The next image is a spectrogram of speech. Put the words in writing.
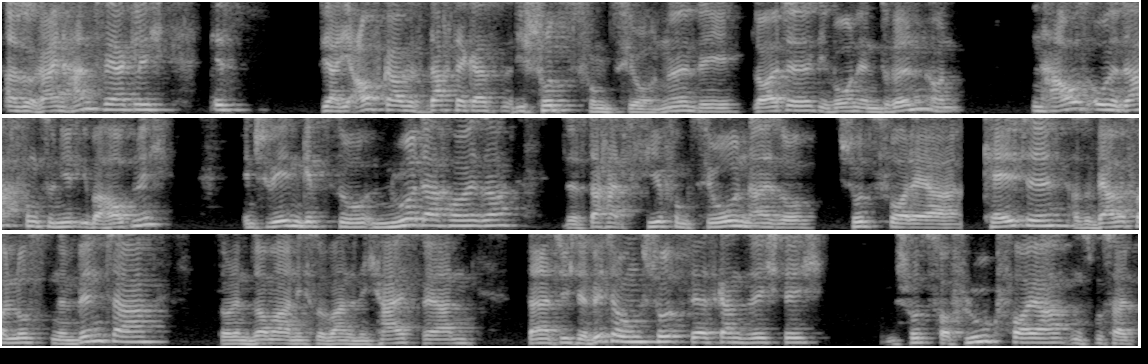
Also rein handwerklich ist ja die Aufgabe des Dachdeckers die Schutzfunktion. Ne? Die Leute, die wohnen innen drin und ein Haus ohne Dach funktioniert überhaupt nicht. In Schweden gibt es so nur Dachhäuser. Das Dach hat vier Funktionen, also Schutz vor der Kälte, also Wärmeverlusten im Winter, soll im Sommer nicht so wahnsinnig heiß werden. Dann natürlich der Witterungsschutz, der ist ganz wichtig. Schutz vor Flugfeuer und es muss halt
